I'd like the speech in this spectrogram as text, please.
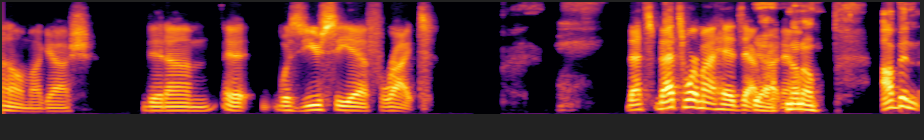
Oh my gosh. Did um it was UCF right? That's that's where my head's at yeah, right now. No, no. I've been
